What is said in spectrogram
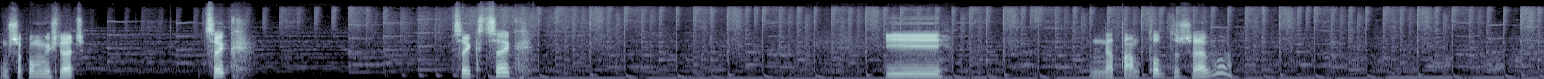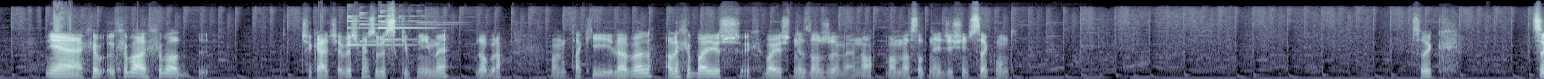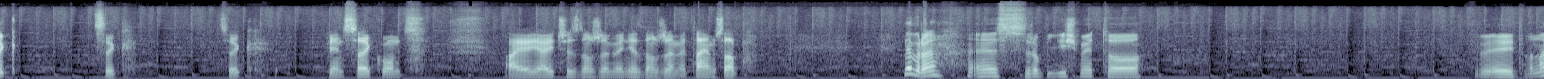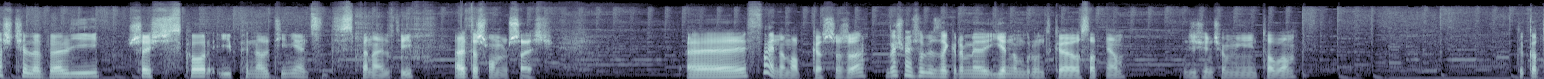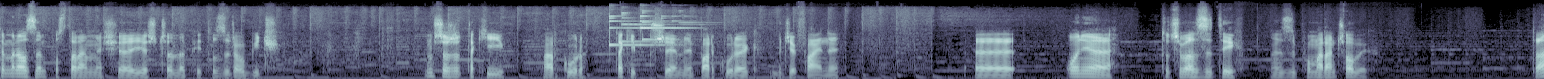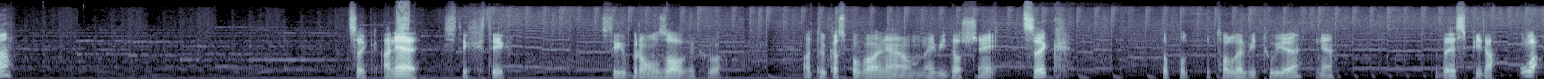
Muszę pomyśleć. Cyk. Cyk, cyk. I... Na tamto drzewo? Nie, chyba, chyba, chyba... Czekajcie, weźmy sobie skipnijmy. Dobra, mamy taki level, ale chyba już, chyba już nie zdążymy, no. Mamy ostatnie 10 sekund. Cyk. Cyk. Cyk. Cyk. 5 sekund. Ajajaj, czy zdążymy? Nie zdążymy. Time's up. Dobra, e, zrobiliśmy to. E, 12 leveli, 6 score i penalty. Nie wiem co to jest penalty, ale też mamy 6. E, fajna mapka, szczerze. Weźmy sobie, zagramy jedną rundkę ostatnią, 10-minutową. Tylko tym razem postaramy się jeszcze lepiej to zrobić. Myślę, że taki parkour Taki przyjemny parkurek, będzie fajny. Eee, o nie, to trzeba z tych, z pomarańczowych. Ta? Cyk, a nie, z tych, tych, z tych brązowych chyba. A tylko spowalniają najwidoczniej. Cyk. To, po, to lewituje? Nie. To daje speeda. Ła!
